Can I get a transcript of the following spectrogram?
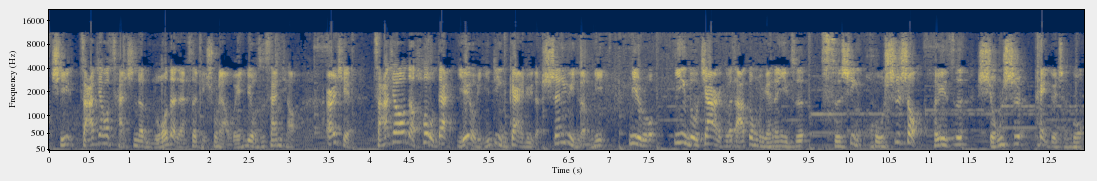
其杂交产生的骡的染色体数量为六十三条，而且杂交的后代也有一定概率的生育能力。例如，印度加尔格达动物园的一只雌性虎狮兽和一只雄狮配对成功，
